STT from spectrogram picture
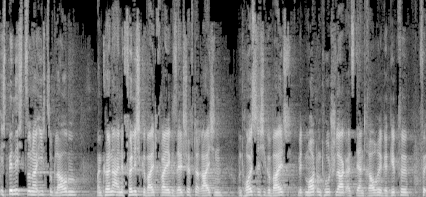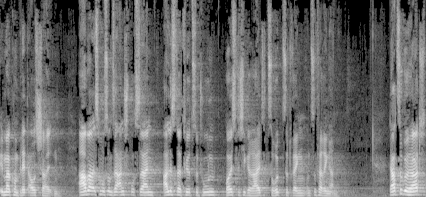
Ich bin nicht so naiv zu glauben, man könne eine völlig gewaltfreie Gesellschaft erreichen und häusliche Gewalt mit Mord und Totschlag als deren trauriger Gipfel für immer komplett ausschalten. Aber es muss unser Anspruch sein, alles dafür zu tun, häusliche Gewalt zurückzudrängen und zu verringern. Dazu gehört,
